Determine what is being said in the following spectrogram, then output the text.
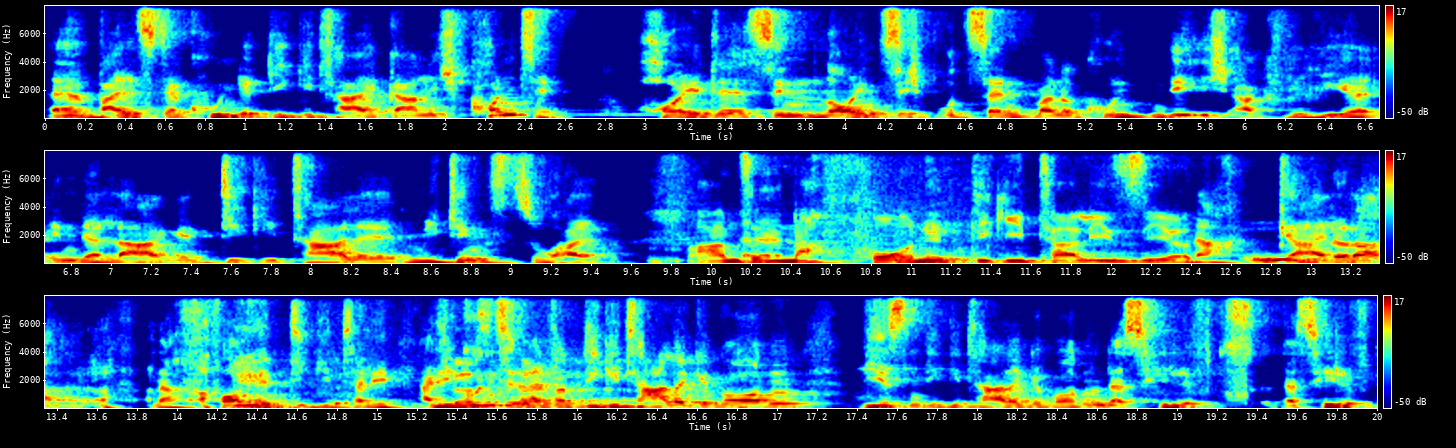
äh, weil es der Kunde digital gar nicht konnte. Heute sind 90 Prozent meiner Kunden, die ich akquiriere, in der Lage, digitale Meetings zu halten. Wahnsinn, äh, nach vorne digitalisiert. Nach, uh. Geil, oder? Nach vorne digitalisiert. Also die das Kunden sind einfach digitaler geworden, wir sind digitaler geworden und das hilft, das hilft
